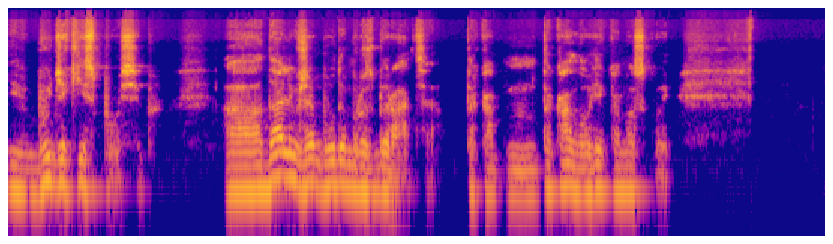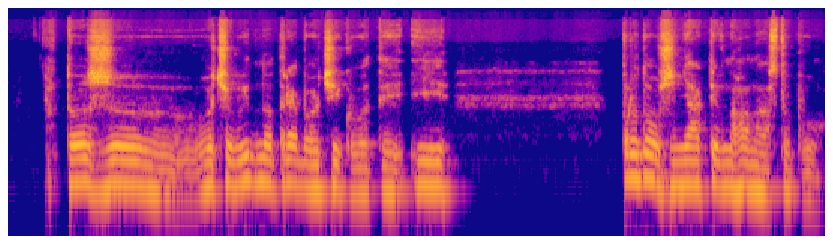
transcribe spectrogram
і в будь-який спосіб. А далі вже будемо розбиратися. Така, така логіка Москви. Тож, е, очевидно, треба очікувати і продовження активного наступу,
